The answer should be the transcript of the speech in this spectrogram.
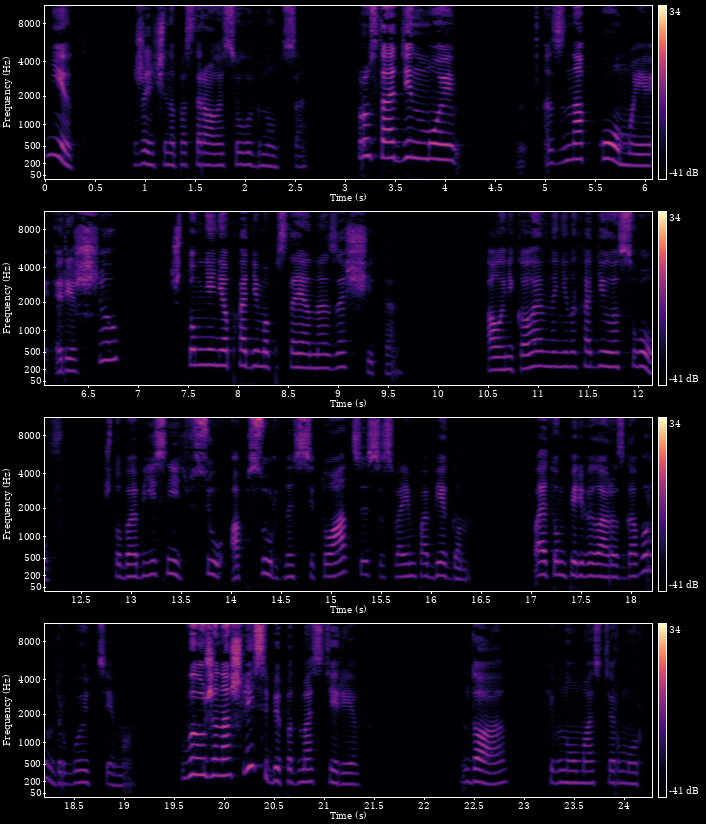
Нет», – женщина постаралась улыбнуться. «Просто один мой знакомый решил, что мне необходима постоянная защита». Алла Николаевна не находила слов, чтобы объяснить всю абсурдность ситуации со своим побегом поэтому перевела разговор на другую тему. «Вы уже нашли себе подмастерьев?» «Да», — кивнул мастер Мур.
